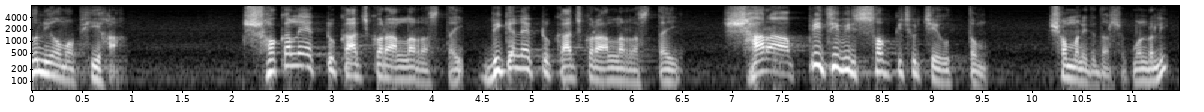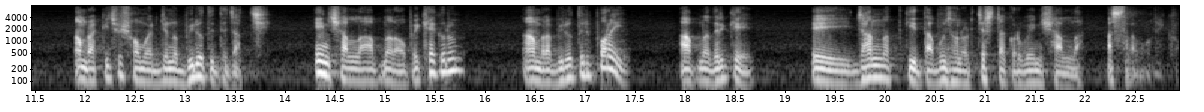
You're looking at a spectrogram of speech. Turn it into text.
দুনিয়মা ফিহা। সকালে একটু কাজ করা আল্লাহর রাস্তায়, বিকেলে একটু কাজ করা আল্লাহর রাস্তায় সারা পৃথিবীর সব কিছুর চেয়ে উত্তম। সম্মানিত দর্শক মণ্ডলী, আমরা কিছু সময়ের জন্য বিরতিতে যাচ্ছি ইনশাল্লাহ আপনারা অপেক্ষা করুন আমরা বিরতির পরেই আপনাদেরকে এই জান্নাত কি তা বোঝানোর চেষ্টা করব ইনশাল্লাহ আসসালামু আলাইকুম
